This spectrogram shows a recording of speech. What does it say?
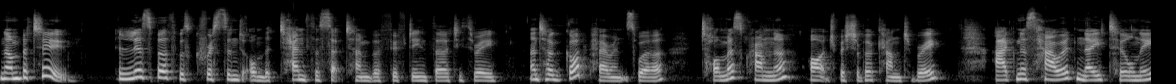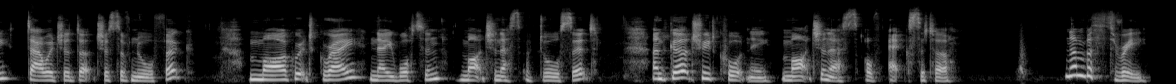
Number two, Elizabeth was christened on the 10th of September 1533, and her godparents were Thomas Cranmer, Archbishop of Canterbury, Agnes Howard, née Tilney, Dowager Duchess of Norfolk, Margaret Grey, née Wotton, Marchioness of Dorset, and Gertrude Courtenay, Marchioness of Exeter. Number three,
